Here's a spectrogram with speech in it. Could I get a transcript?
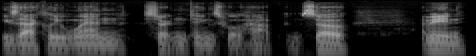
exactly when certain things will happen. So, I mean,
